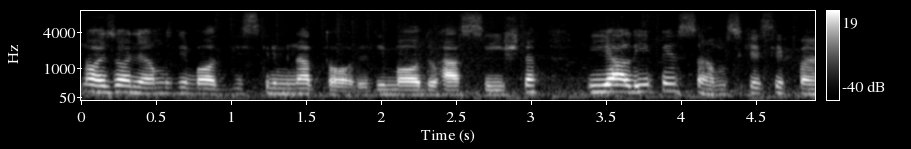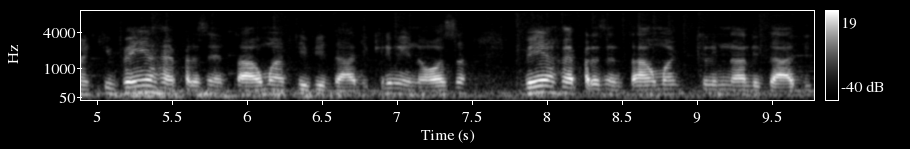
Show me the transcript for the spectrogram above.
nós olhamos de modo discriminatório, de modo racista, e ali pensamos que esse funk venha representar uma atividade criminosa, venha representar uma criminalidade,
